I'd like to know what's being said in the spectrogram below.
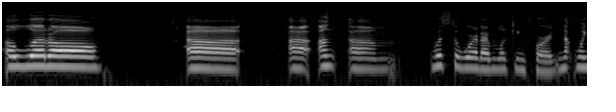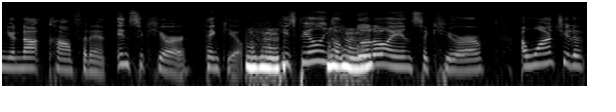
a little. Uh, uh, un, um, what's the word I'm looking for? Not, when you're not confident, insecure. Thank you. He's feeling a little insecure. I want you to.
